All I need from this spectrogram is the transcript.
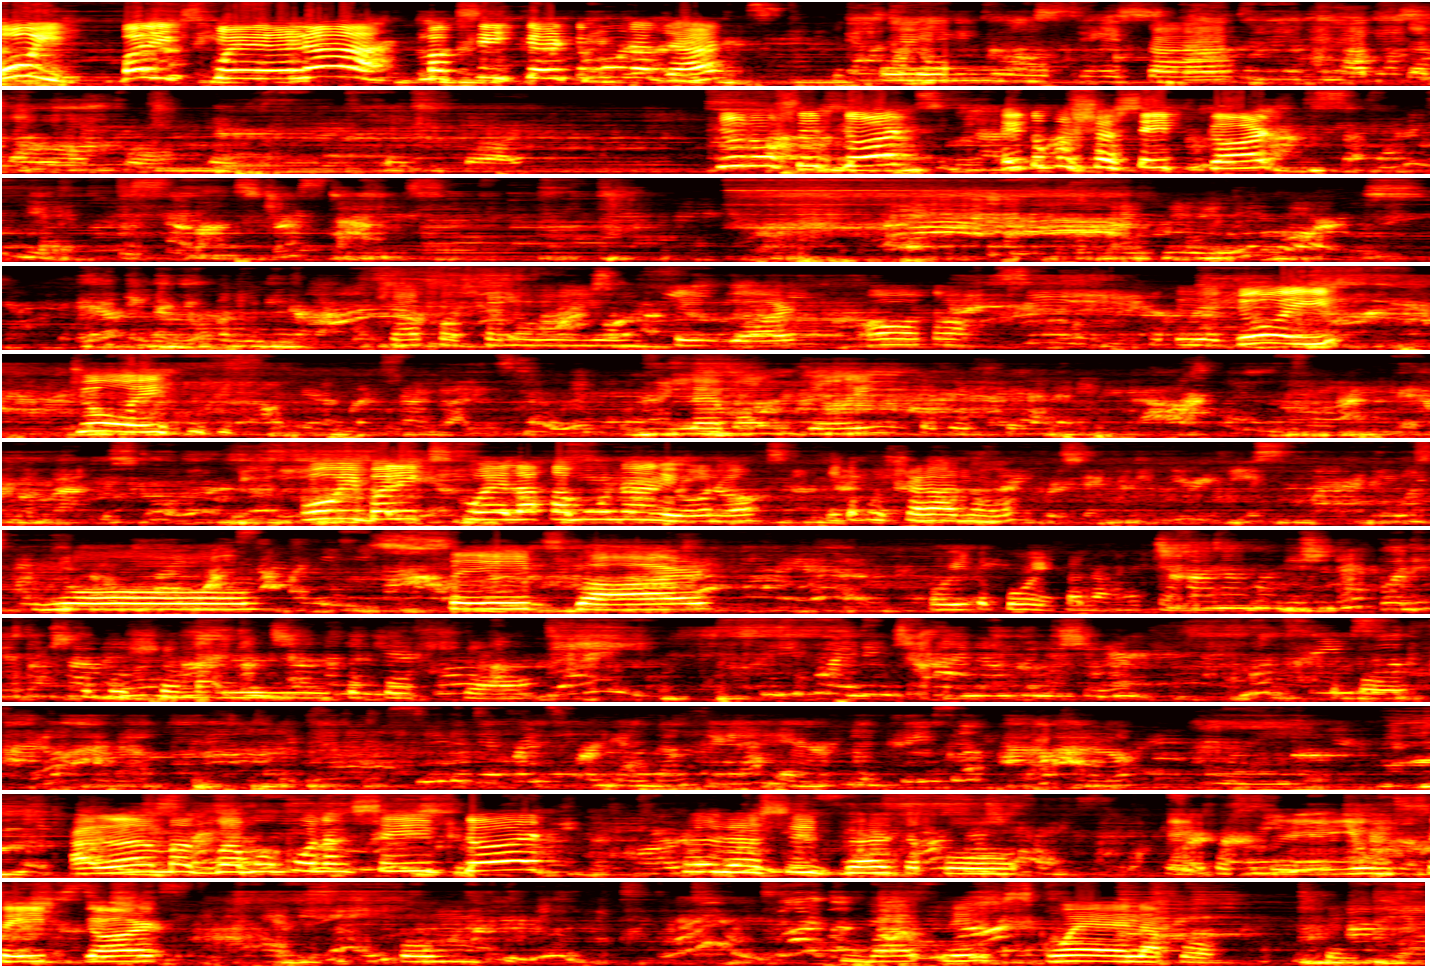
Uy! Balik square na! Mag-save card ka muna dyan. Ito po yung isa at dalawa po. Safeguard. You know safeguard? Ito po siya safeguard. Tapos ano yung safeguard? Oh, to. Ito yung Joy. Joy. Lemon Joy. Ito po siya. Uy, balik eskwela ka muna niyo, no? Ito po siya, ano? Yung safeguard. O ito po, ito na. Ito na. Ito shampoo. po siya, maiito po siya. Hindi pwedeng tsaka ng conditioner. Mag-cream silk araw-araw. Kaya hair. Araw-araw. Alam, magba mo po ng safeguard. Wala, safeguard na po. Okay, po yung safeguard. Kung balik eskwela po. Safeguard.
